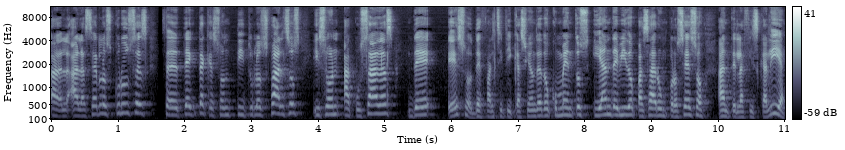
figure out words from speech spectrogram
al, hacer los cruces se detecta que son títulos falsos y son acusadas de eso, de falsificación de documentos y han debido pasar un proceso ante la Fiscalía.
